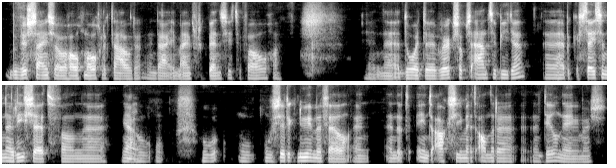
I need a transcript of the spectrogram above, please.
bewustzijn zo hoog mogelijk te houden en daarin mijn frequentie te verhogen. En door de workshops aan te bieden, heb ik steeds een reset van ja, hoe, hoe, hoe, hoe, zit ik nu in mijn vel en en het interactie met andere eh, deelnemers.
